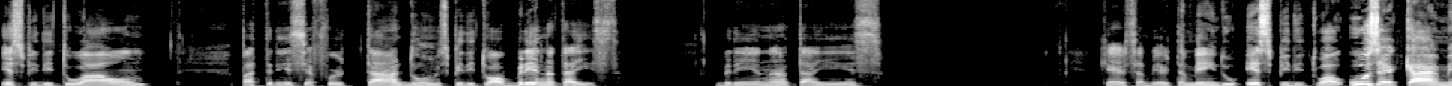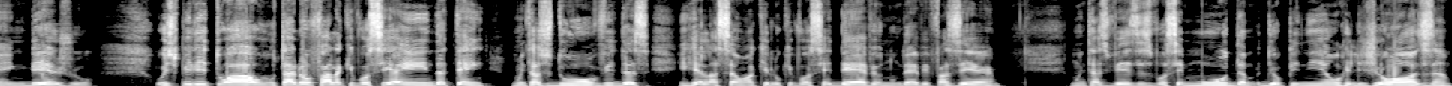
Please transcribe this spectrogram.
espiritual. Patrícia Furtado, espiritual. Brena Thaís. Brena Thaís. Quer saber também do espiritual. User Carmen, beijo. O espiritual, o tarô fala que você ainda tem muitas dúvidas em relação àquilo que você deve ou não deve fazer. Muitas vezes você muda de opinião religiosa.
